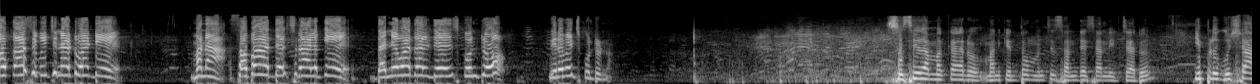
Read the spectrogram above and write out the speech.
అవకాశం ఇచ్చినటువంటి మన సభ అధ్యక్షురాలకి ధన్యవాదాలు చేసుకుంటూ విరమించుకుంటున్నాం. సుశీలమ్మ గారు మనకి ఎంతో మంచి సందేశాన్ని ఇచ్చారు. ఇప్పుడు ఉషా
